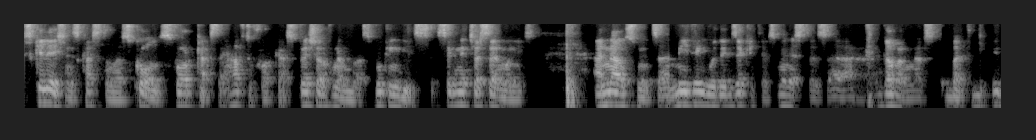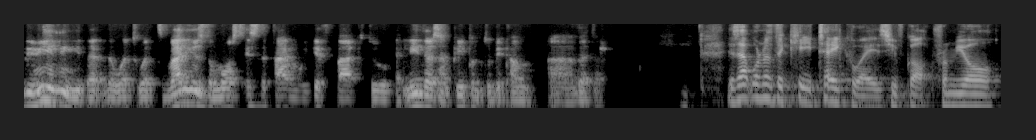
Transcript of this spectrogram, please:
escalations, customers, calls, forecast. I have to forecast, pressure of numbers, booking deals, signature ceremonies, announcements, uh, meeting with executives, ministers, uh, governors. But really, the, the, what, what values the most is the time we give back to leaders and people to become uh, better. Is that one of the key takeaways you've got from your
